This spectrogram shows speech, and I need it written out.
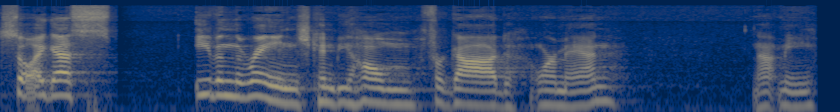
So I guess even the range can be home for God or man. Not me.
